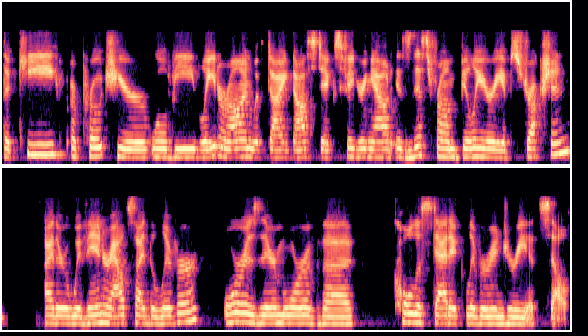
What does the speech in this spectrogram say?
The key approach here will be later on with diagnostics, figuring out is this from biliary obstruction, either within or outside the liver, or is there more of a cholestatic liver injury itself?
